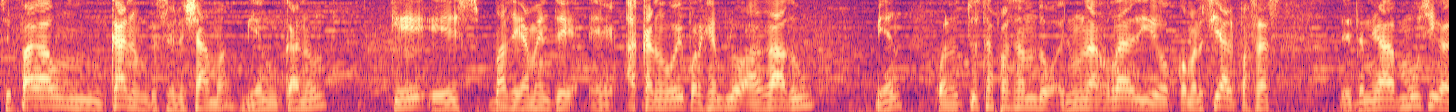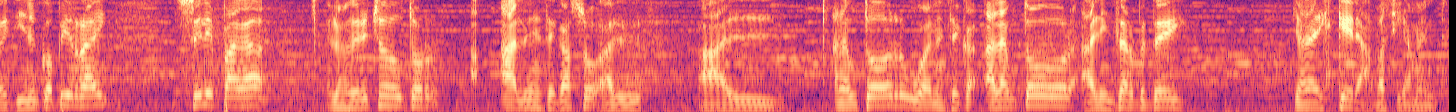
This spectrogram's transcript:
se paga un canon que se le llama, bien, un canon, que es básicamente eh, a Canon Way, por ejemplo, a Gadu, bien, cuando tú estás pasando en una radio comercial, pasas determinada música que tiene copyright, se le paga los derechos de autor al, en este caso, al, al, autor, o en este al autor, al intérprete y a la disquera, básicamente.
